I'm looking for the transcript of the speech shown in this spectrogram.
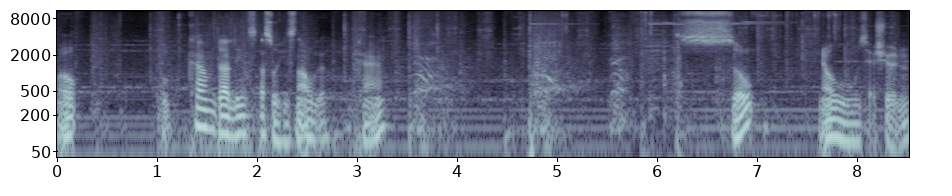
Oh. Wo kam da links? Achso, hier ist ein Auge. Okay. So. Oh, sehr schön.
